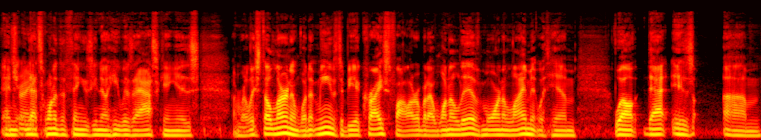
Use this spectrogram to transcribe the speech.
And That's right. that's one of the things, you know, he was asking is I'm really still learning what it means to be a Christ follower, but I want to live more in alignment with him. Well, that is um,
